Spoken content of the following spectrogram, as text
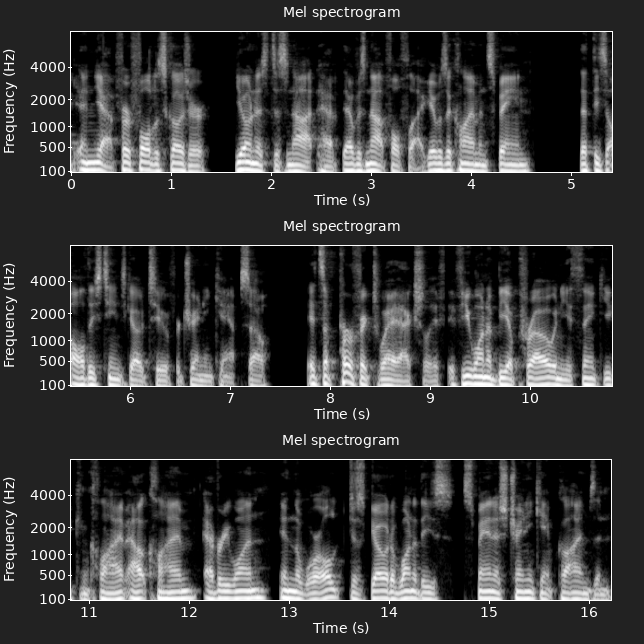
And yeah, for full disclosure, Jonas does not have that was not full flag. It was a climb in Spain that these all these teams go to for training camp. So it's a perfect way actually. If, if you want to be a pro and you think you can climb out climb everyone in the world, just go to one of these Spanish training camp climbs and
